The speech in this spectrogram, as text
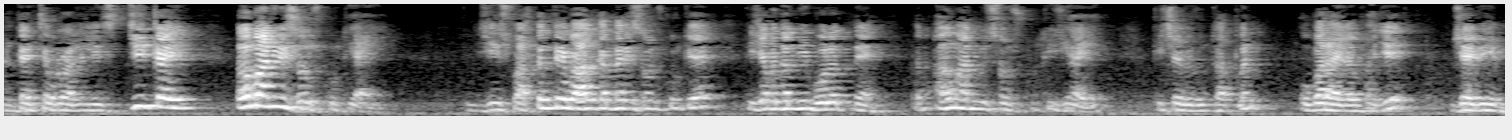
आणि त्यांच्याबरोबर आलेली जी काही अमानवी संस्कृती आहे. जी स्वातंत्र्य बहाल करणारी संस्कृती आहे तिच्याबद्दल मी बोलत नाही. पण अमानवी संस्कृती जी आहे तिच्या विरुद्ध आपण उभं राहिलं पाहिजे. जय भीम.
